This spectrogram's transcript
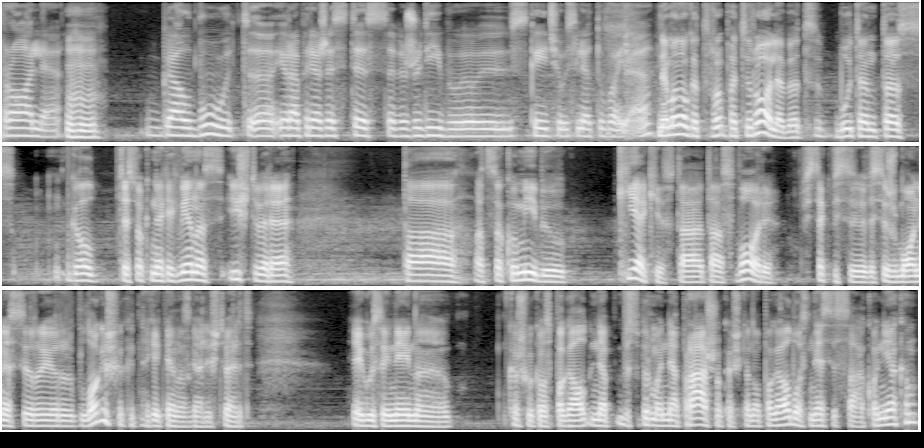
rolė. Mhm galbūt e, yra priežastis savižudybių skaičiaus Lietuvoje? Nemanau, kad pati rolė, bet būtent tas, gal tiesiog ne kiekvienas ištveria tą atsakomybių kiekį, tą, tą svorį. Vis tiek visi, visi žmonės ir, ir logiška, kad ne kiekvienas gali ištverti. Jeigu jisai neina kažkokios pagalbos, ne, visų pirma, neprašo kažkieno pagalbos, nesisako niekam,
